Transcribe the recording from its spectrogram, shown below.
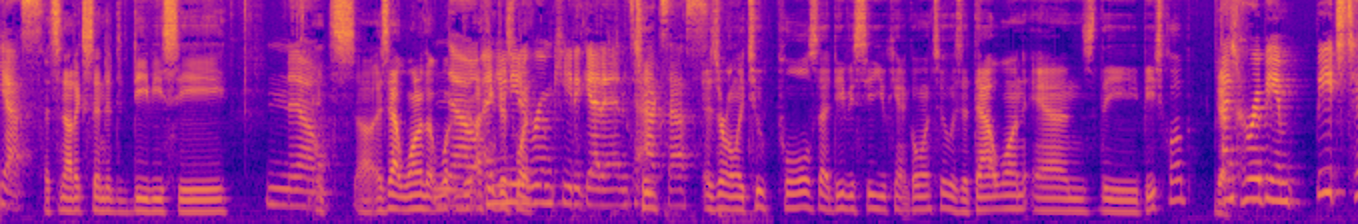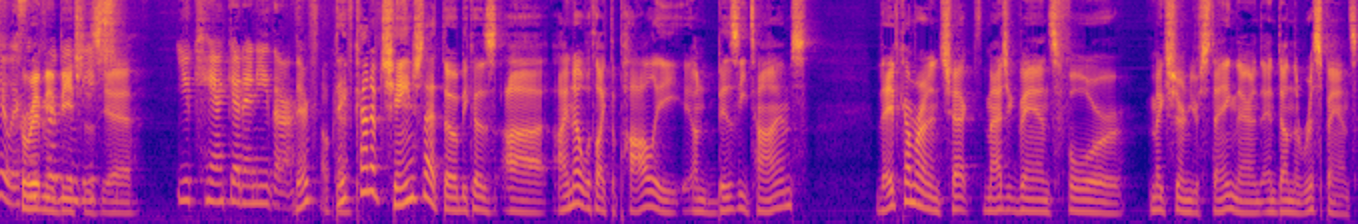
Yes. It's not extended to DVC. No. It's uh, is that one of the? What, no. I think and you need what, a room key to get in to two- access. Is there only two pools that DVC you can't go into? Is it that one and the beach club? Yes. And Caribbean Beach too. Isn't Caribbean, Caribbean beaches, Beach? yeah. You can't get in either. They've they've kind of changed that though because uh, I know with like the poly on busy times, they've come around and checked magic bands for make sure you're staying there and, and done the wristbands.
